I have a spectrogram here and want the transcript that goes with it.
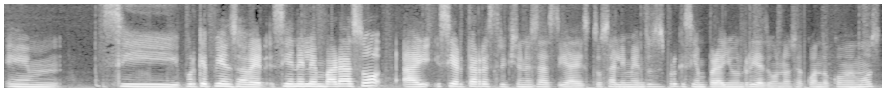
em, si, porque pienso, a ver, si en el embarazo hay ciertas restricciones hacia estos alimentos es porque siempre hay un riesgo, ¿no? O sea, cuando comemos,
